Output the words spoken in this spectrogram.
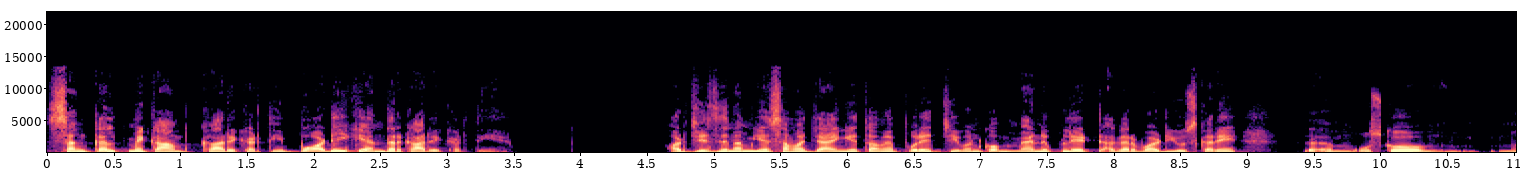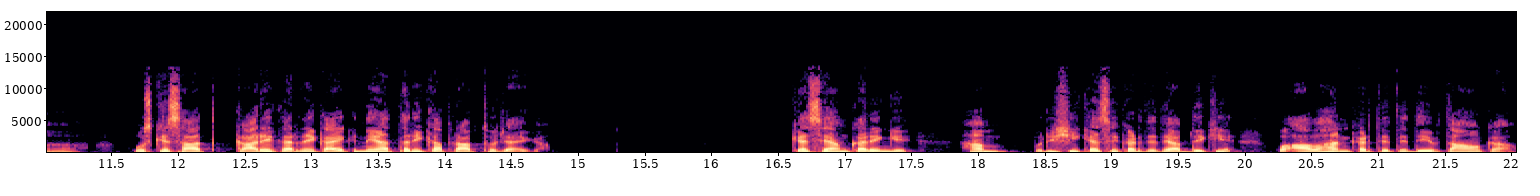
संकल्प में काम कार्य करती हैं बॉडी के अंदर कार्य करती हैं। और जिस दिन हम ये समझ जाएँगे तो हमें पूरे जीवन को मैनिपुलेट अगर वर्ड यूज़ करें उसको उसके साथ कार्य करने का एक नया तरीका प्राप्त हो जाएगा। कैसे हम करेंगे? हम ऋषि कैसे करते थे? आप देखिए, वो आह्वान करते थे देवताओं का।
